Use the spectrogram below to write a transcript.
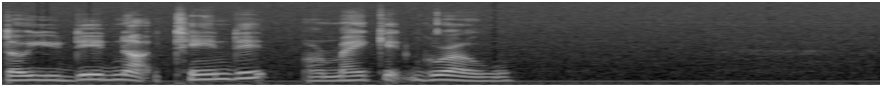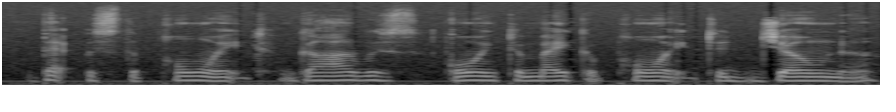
though you did not tend it or make it grow. That was the point. God was going to make a point to Jonah.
